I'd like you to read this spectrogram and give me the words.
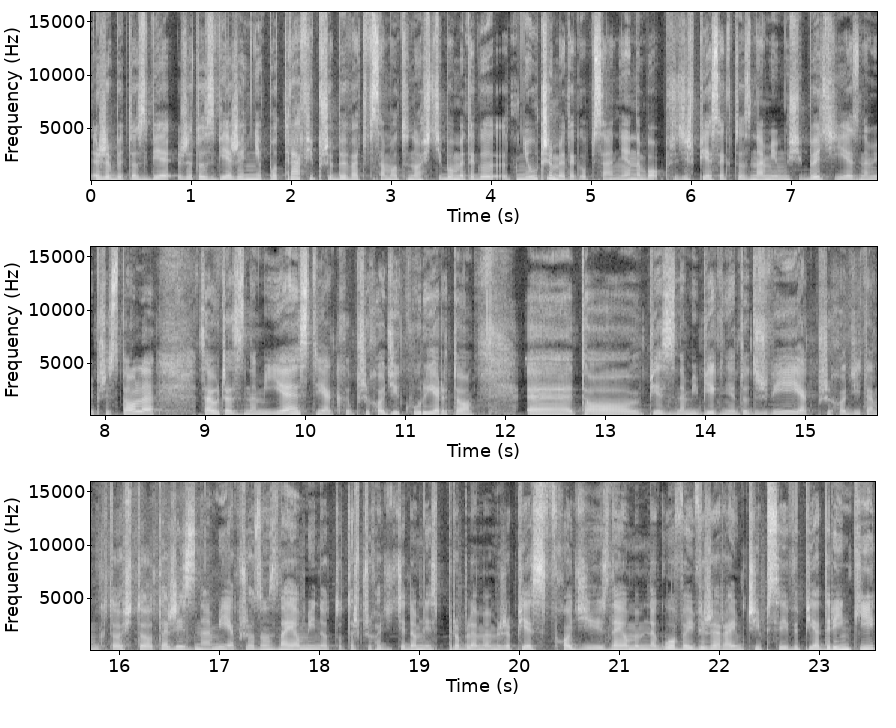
żeby to zwie, że to zwierzę nie potrafi przebywać w samotności, bo my tego nie uczymy tego psa, nie? No bo przecież piesek to z nami musi być, jest z nami przy stole, cały czas z nami jest. Jak przychodzi kurier, to, to pies z nami biegnie do drzwi. Jak przychodzi tam ktoś, to też jest z nami. Jak przychodzą znajomi, no to też przychodzicie do mnie z problemem, że pies wchodzi znajomym na głowę i wyżera im chipsy i wypija drinki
